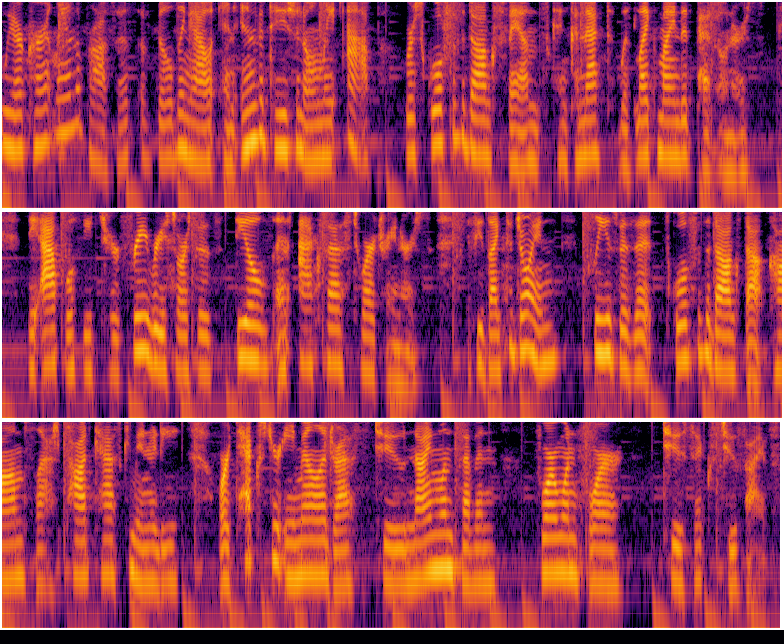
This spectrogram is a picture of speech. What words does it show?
We are currently in the process of building out an invitation only app where School for the Dogs fans can connect with like minded pet owners. The app will feature free resources, deals, and access to our trainers. If you'd like to join, please visit schoolforthedogs.com slash podcast community or text your email address to 917 414 2625.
